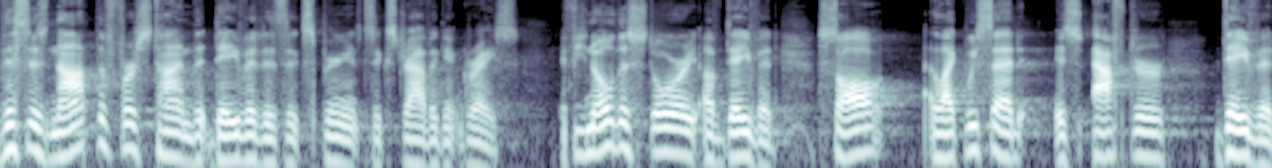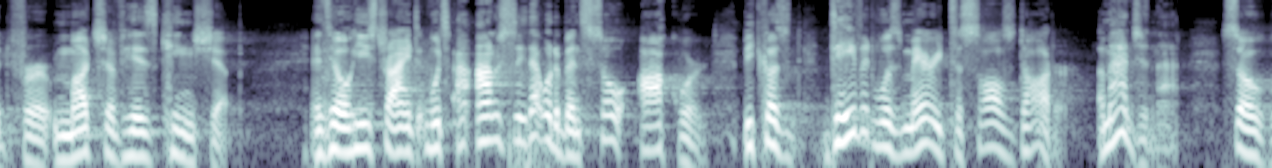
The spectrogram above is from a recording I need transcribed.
this is not the first time that David has experienced extravagant grace. If you know the story of David, Saul, like we said, is after David for much of his kingship until he's trying to, which honestly, that would have been so awkward because David was married to Saul's daughter. Imagine that. So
